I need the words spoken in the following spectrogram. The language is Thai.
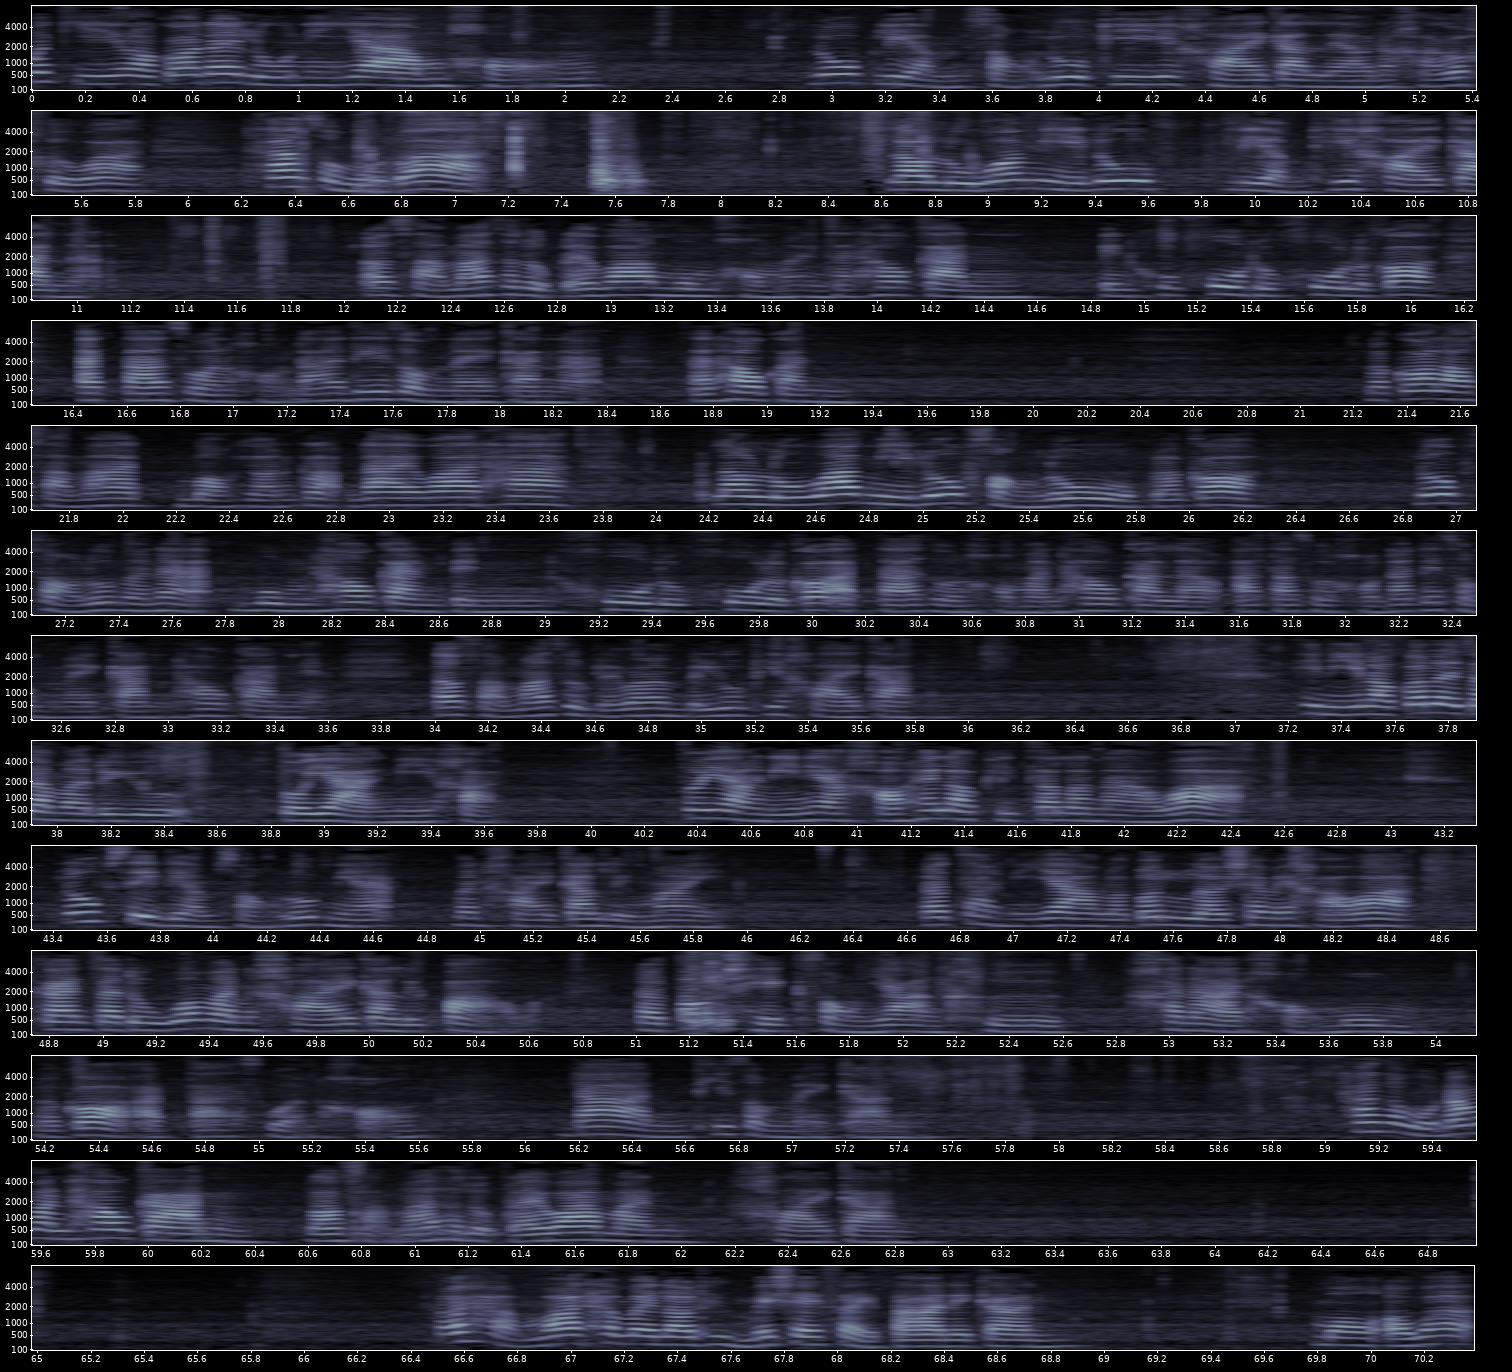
มื่อกี้เราก็ได้รู้นิยามของรูปเหลี่ยมสองรูปที่คล้ายกันแล้วนะคะ ก็คือว่าถ้าสมมุติว่า เรารู้ว่ามีรูปเหลี่ยมที่คล้ายกันอะเราสามารถสรุปได้ว่ามุมของมันจะเท่ากันเป็นคู่คู่ทุกคู่ แล้วก็อัตราส่วนของด้านที่สมในกันอะจะเท่ากัน แล้วก็เราสามารถบอกย้อนกลับได้ว่าถ้าเรารู้ว่ามีรูปสองรูปแล้วก็ รูปสองรูปนั้นอะมุมเท่ากันเป็นคู่ทุกคู่ แล้วก็อัตราส่วนของมันเท่ากันแล้ว อัตราส่วนของด้านที่สมในกันเท่ากันเนี่ย เราสามารถสรุปได้ว่ามันเป็นรูปที่คล้ายกัน ทีนี้เราก็เลยจะมาดูตัวอย่างนี้ค่ะ ตัวอย่างนี้เนี่ยเขาให้เราพิจารณาว่า รูปสี่เหลี่ยมสองรูปนี้มันคล้ายกันหรือไม่ แล้วจากนิยามเราก็รู้แล้วใช่ไหมคะว่า การจะดูว่ามันคล้ายกันหรือเปล่าเราต้องเช็คสองอย่างคือ ขนาดของมุม แล้วก็อัตราส่วนของ ด้านที่สมในกัน ถ้าสมมติว่ามันเท่ากัน เราสามารถสรุปได้ว่ามันคล้ายกันก็ถามว่าทำไมเราถึงไม่ใช้สายตาในการ มองเอาว่า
